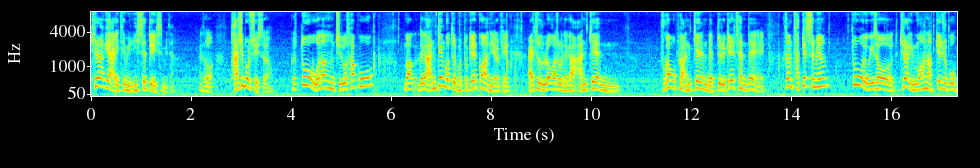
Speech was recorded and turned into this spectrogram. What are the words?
키락의 아이템이 리셋되어 있습니다. 그래서 다시 볼 수 있어요. 그래서 또 원하는 지도 사고 막 내가 안 깬 것들 보통 깰 거 아니에요. 이렇게 알트 눌러가지고 내가 안 깬 부가 목표 안 깬 맵들을 깰 텐데 그다음에 다 깼으면 또 여기서 키락 임무 하나 깨주고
